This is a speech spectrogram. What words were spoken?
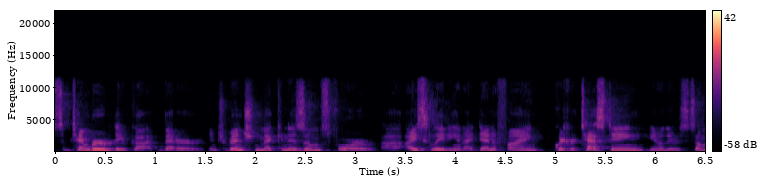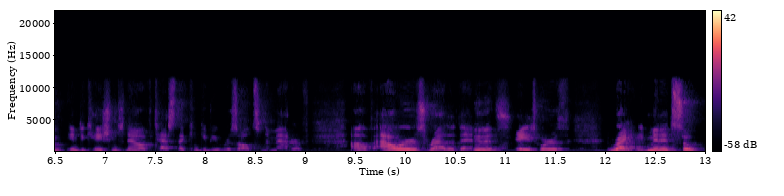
September. They've got better intervention mechanisms for uh, isolating and identifying quicker testing. You know, there's some indications now of tests that can give you results in a matter of, of hours rather than minutes. Days worth. Right, minutes. So,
